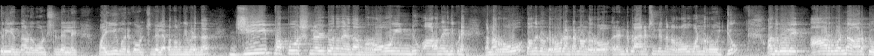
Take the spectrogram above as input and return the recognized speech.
ത്രീ എന്താണ് കോൺസ്റ്റന്റ് അല്ലേ? പയ്യും ഒരു കോൺസ്റ്റന്റ് അല്ലേ? അപ്പൊ നമുക്ക് ഇവിടുന്ന് ജി പ്രപ്പോർഷണൽ ടു എന്ന് എഴുതാം. റോ ഇന്റു ആർ എന്ന് എഴുതി കൂടെ കാരണം റോ തന്നിട്ടുണ്ട്. റോ രണ്ടെണ്ണം ഉണ്ട്. റോ രണ്ട് പ്ലാനറ്റ്സിന്റെ എന്താണ്? റോ വൺ റോ ടു അതുപോലെ R one R two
